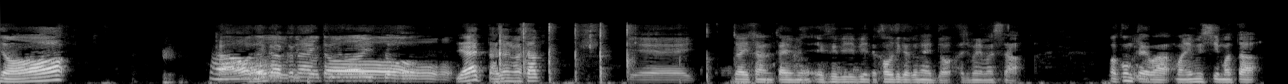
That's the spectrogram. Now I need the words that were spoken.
の、顔でかくないとやっと始まりました。イェーイ。第3回目 FBB の顔でかくないと始まりました。まあ、今回は、まあ、MC また、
